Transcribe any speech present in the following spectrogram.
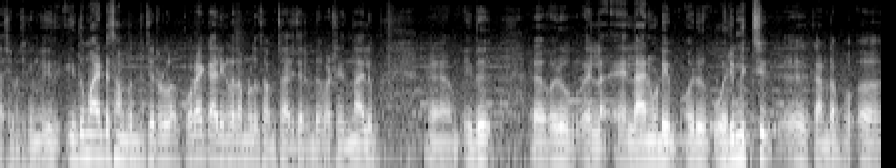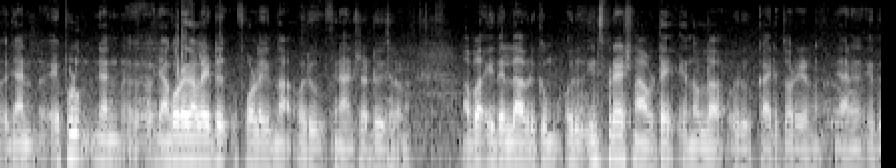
ആശംസിക്കുന്നു. ഇത് ഇതുമായിട്ട് സംബന്ധിച്ചിട്ടുള്ള കുറേ കാര്യങ്ങൾ നമ്മൾ സംസാരിച്ചിട്ടുണ്ട്. പക്ഷേ എന്നാലും ഇത് ഒരു എല്ലാ എല്ലാവരും കൂടിയും ഒരു ഒരുമിച്ച് കണ്ടപ്പോൾ ഞാൻ എപ്പോഴും ഞാൻ ഞാൻ കുറേ നാളായിട്ട് ഫോളോ ചെയ്യുന്ന ഒരു ഫിനാൻഷ്യൽ അഡ്വൈസറാണ് അപ്പോൾ ഇതെല്ലാവർക്കും ഒരു ഇൻസ്പിറേഷൻ ആവട്ടെ എന്നുള്ള ഒരു കാര്യത്തോടെയാണ് ഞാൻ ഇത്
